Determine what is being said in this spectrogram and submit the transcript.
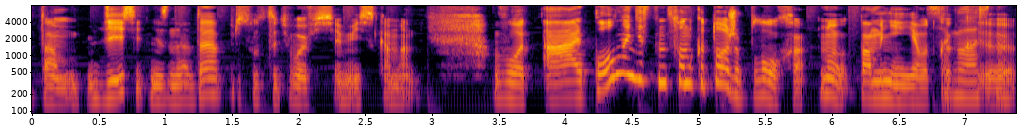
там 10, не знаю, да, присутствовать в офисе вместе с командой. Вот. А полная дистанционка тоже плохо. Ну, по мне, я вот Согласна.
